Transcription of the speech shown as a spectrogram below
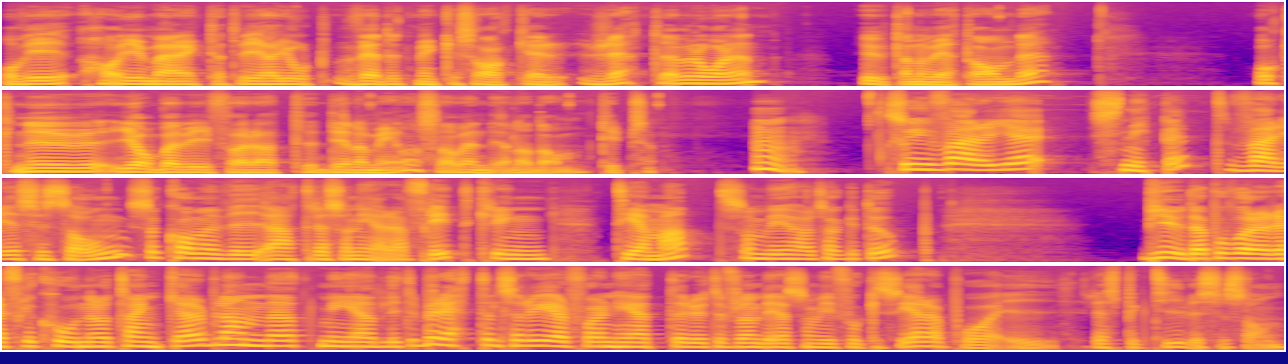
Och vi har ju märkt att vi har gjort väldigt mycket saker rätt över åren utan att veta om det. Och nu jobbar vi för att dela med oss av en del av de tipsen. Så i varje snippet, varje säsong, så kommer vi att resonera fritt kring temat som vi har tagit upp. Bjuda på våra reflektioner och tankar blandat med lite berättelser och erfarenheter utifrån det som vi fokuserar på i respektive säsong.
